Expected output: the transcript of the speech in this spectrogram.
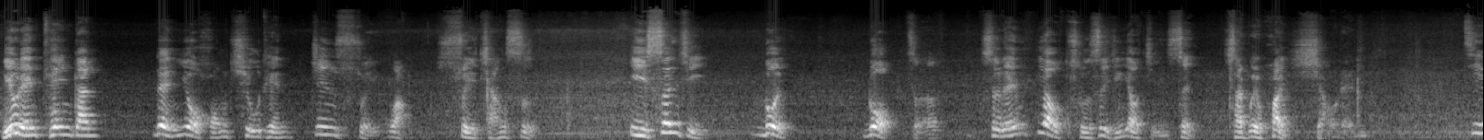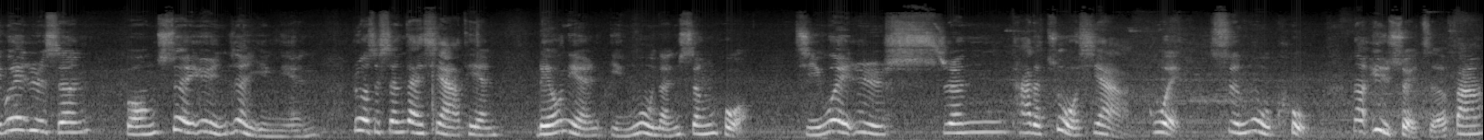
流年天干壬又逢秋天，金水旺，水强势。以身体论弱者，此人要处事情要谨慎，才不会犯小人。己未日生，逢岁运壬寅年。若是生在夏天，流年寅木能生火。己未日生，他的坐下位是木库，那遇水则发。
